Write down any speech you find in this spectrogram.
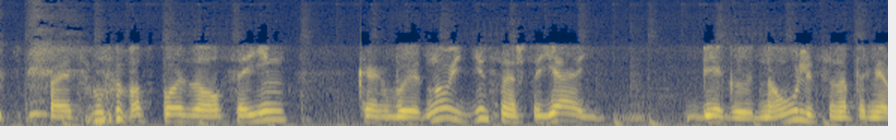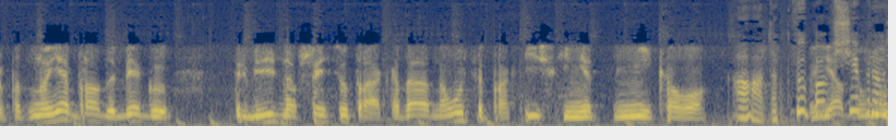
поэтому воспользовался им. Как бы, ну, единственное, что я бегаю на улице, например, но я, правда, бегаю приблизительно в 6 утра, когда на улице практически нет никого. А, так вы Я вообще прям думаю,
